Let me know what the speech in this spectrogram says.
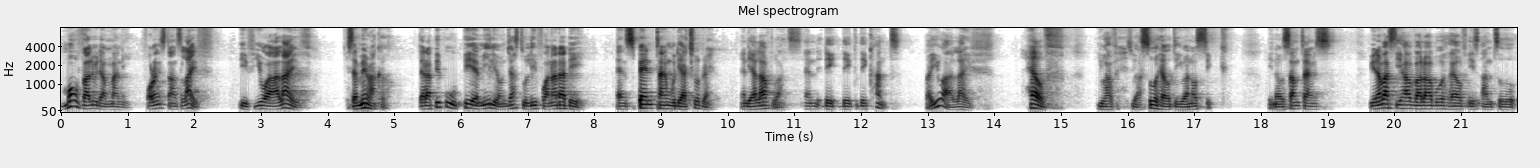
more value than money. For instance, life. If you are alive, it's a miracle. There are people who pay a million just to live for another day and spend time with their children and their loved ones, and they, they, they can't. But you are alive. Health, you, have, you are so healthy, you are not sick. You know, sometimes you never see how valuable health is until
